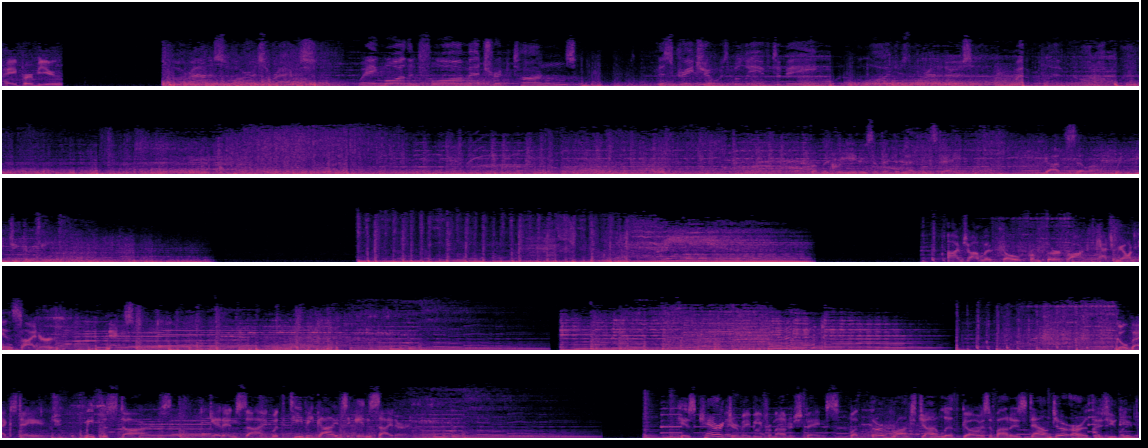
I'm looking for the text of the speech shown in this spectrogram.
pay-per-view. Tyrannosaurus rex, weighing more than four metric tons. This creature was believed to be one of the largest predators who ever lived on our planet. From the creators of Independence Day, Godzilla, rated PG-13. I'm John Lithgow from Third Rock. Catch me on Insider next. Go backstage. Meet the stars. Get inside with TV Guide's Insider. His character may be from outer space, but Third Rock's John Lithgow is about as down to earth as you can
